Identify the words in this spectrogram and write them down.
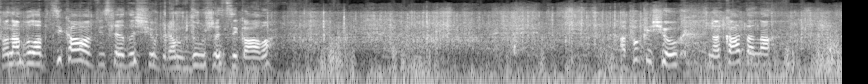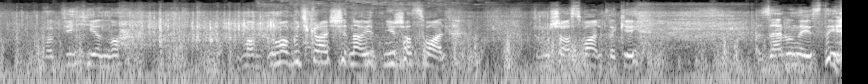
Вона була б цікава після дощу, прям дуже цікава. А поки що накатана офігенно. Мабуть, краще навіть, ніж асфальт. Тому що асфальт такий зернистий.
